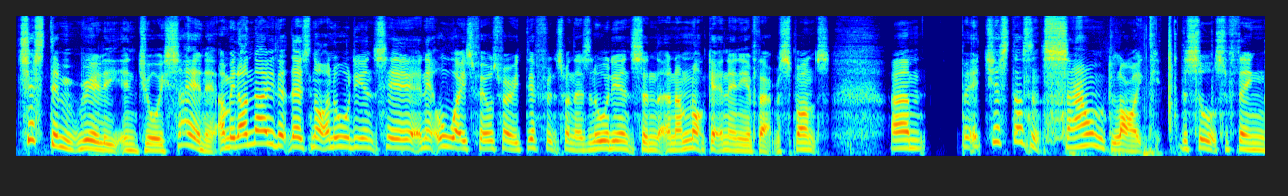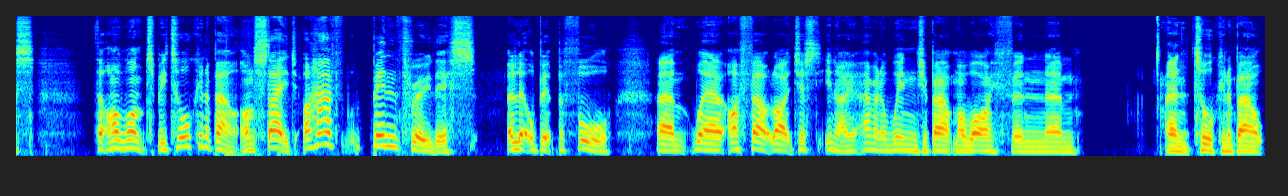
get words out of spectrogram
just didn't really enjoy saying it. I mean, I know that there's not an audience here, and it always feels very different when there's an audience, and, and I'm not getting any of that response. Um, but it just doesn't sound like the sorts of things that I want to be talking about on stage. I have been through this a little bit before, um, where I felt like just you know having a whinge about my wife and um, and talking about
